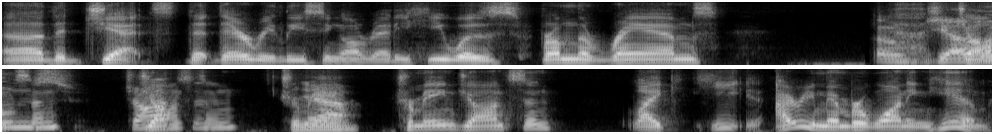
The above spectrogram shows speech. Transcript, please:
uh, the Jets that they're releasing already. He was from the Rams. Oh, Jones? Johnson? Johnson? Johnson? Tremaine? Yeah. Trumaine Johnson. Like he, I remember wanting him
